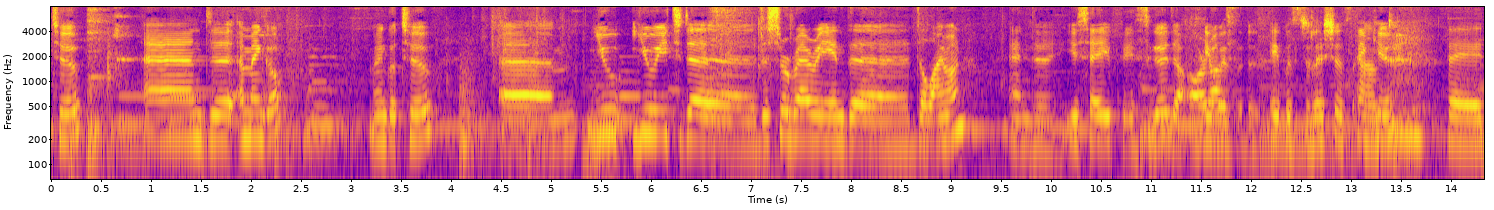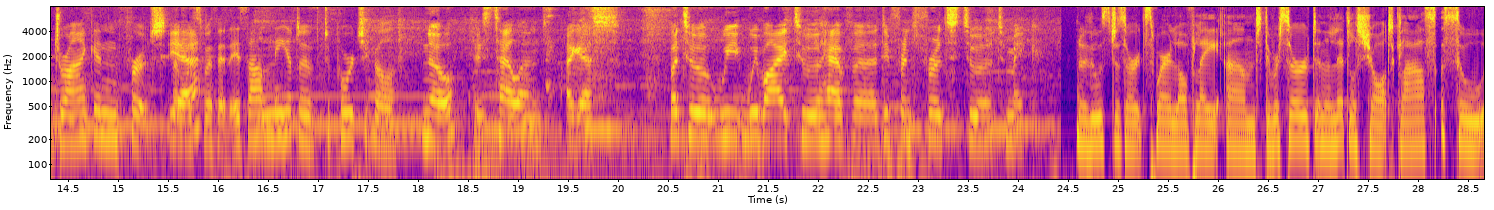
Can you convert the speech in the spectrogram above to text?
too, and uh, a mango, mango too. Um, you you eat the the strawberry and the the lemon, and uh, you say if it's good or It not. was it was delicious. Thank and you. The dragon fruit that Yeah. was with it is that native to Portugal? No, it's Thailand, I guess. But uh, we we buy to have uh, different fruits to to make. Now, those desserts were lovely and they were served in a little shot glass, so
